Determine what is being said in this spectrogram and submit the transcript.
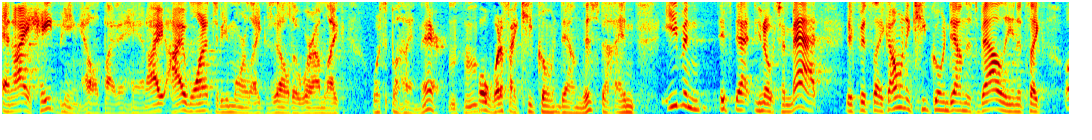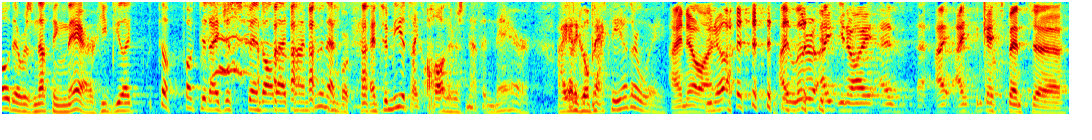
and I hate being held by the hand. I, I want it to be more like Zelda, where I'm like, what's behind there? Oh, what if I keep going down this valley? And even if that, you know, to Matt, if it's like I want to keep going down this valley, and it's like, oh, there was nothing there, he'd be like, what the fuck did I just spend all that time doing that for? And to me, it's like, oh, there's nothing there. I got to go back the other way. I know. You know? I, I literally, I, you know, I, as I, I think I spent. Uh,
